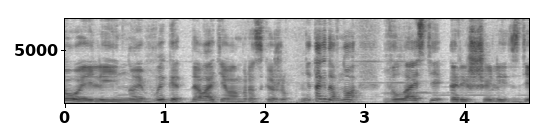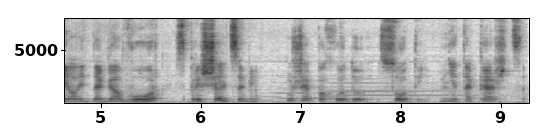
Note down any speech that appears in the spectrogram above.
то или иной выгод, давайте я вам расскажу. Не так давно власти решили сделать договор с пришельцами. Уже по ходу сотый, мне так кажется.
